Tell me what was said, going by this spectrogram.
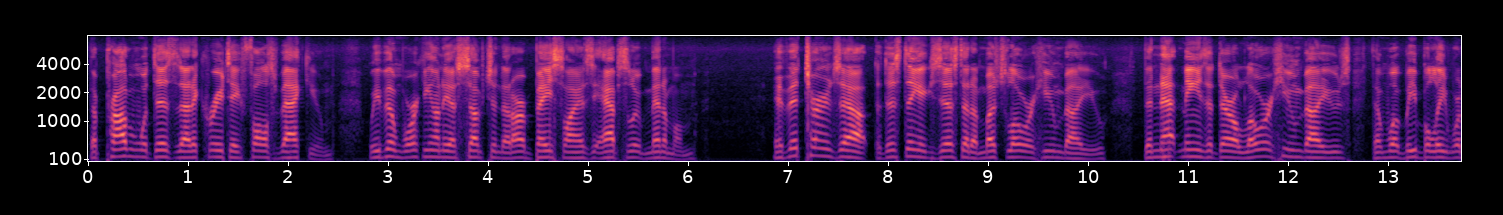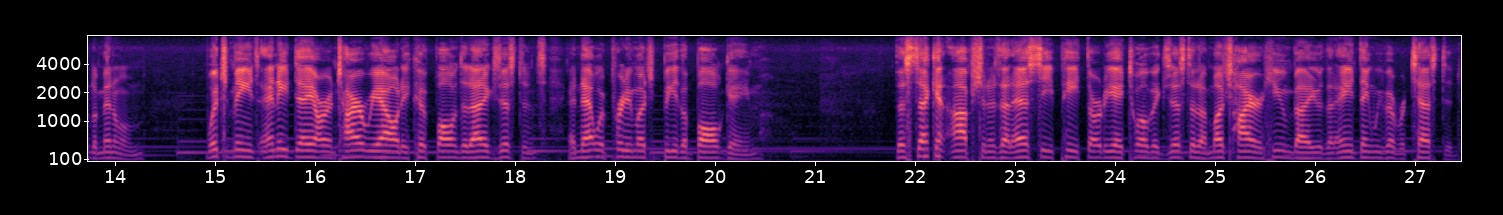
The problem with this is that it creates a false vacuum. We've been working on the assumption that our baseline is the absolute minimum. If it turns out that this thing exists at a much lower Hume value, then that means that there are lower Hume values than what we believe were the minimum which means any day our entire reality could fall into that existence and that would pretty much be the ballgame. The second option is that SCP-3812 exists at a much higher Hume value than anything we've ever tested.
